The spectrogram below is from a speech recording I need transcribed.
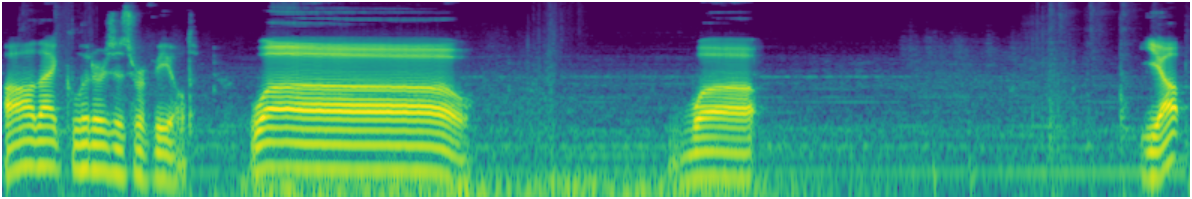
All that glitters is revealed. Whoa. Whoa. Yup.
